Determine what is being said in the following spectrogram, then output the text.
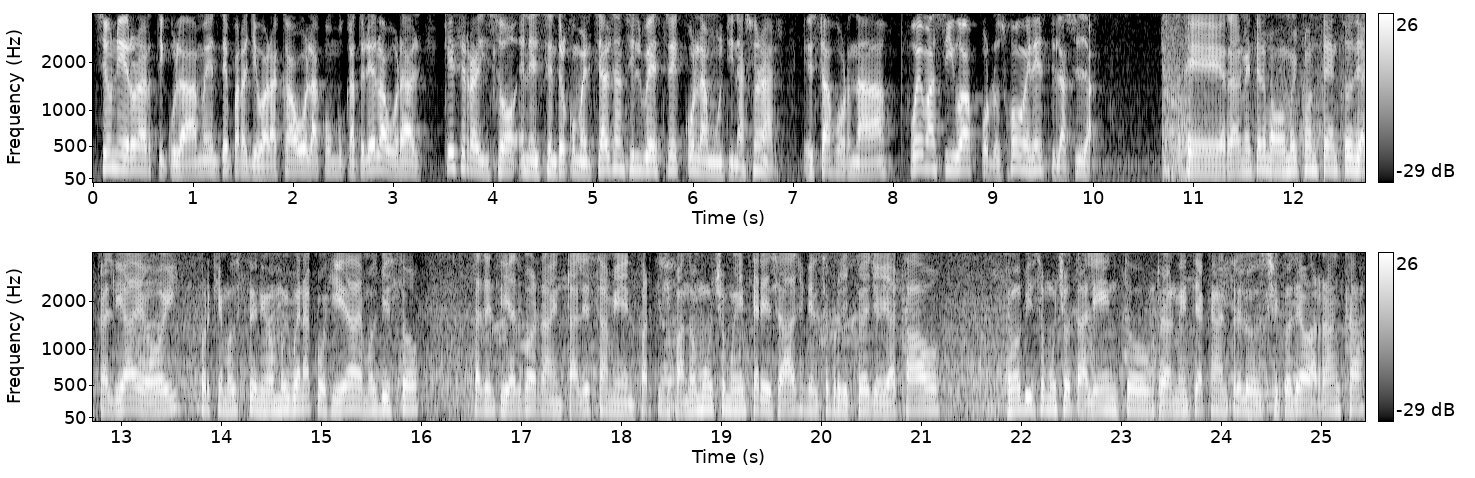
se unieron articuladamente para llevar a cabo la convocatoria laboral que se realizó en el Centro Comercial San Silvestre con la multinacional. Esta jornada fue masiva por los jóvenes de la ciudad. Eh, realmente nos vamos muy contentos de acá el día de hoy porque hemos tenido muy buena acogida, hemos visto las entidades gubernamentales también participando mucho, muy interesadas en que este proyecto se lleve a cabo. Hemos visto mucho talento realmente acá entre los chicos de Barranca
